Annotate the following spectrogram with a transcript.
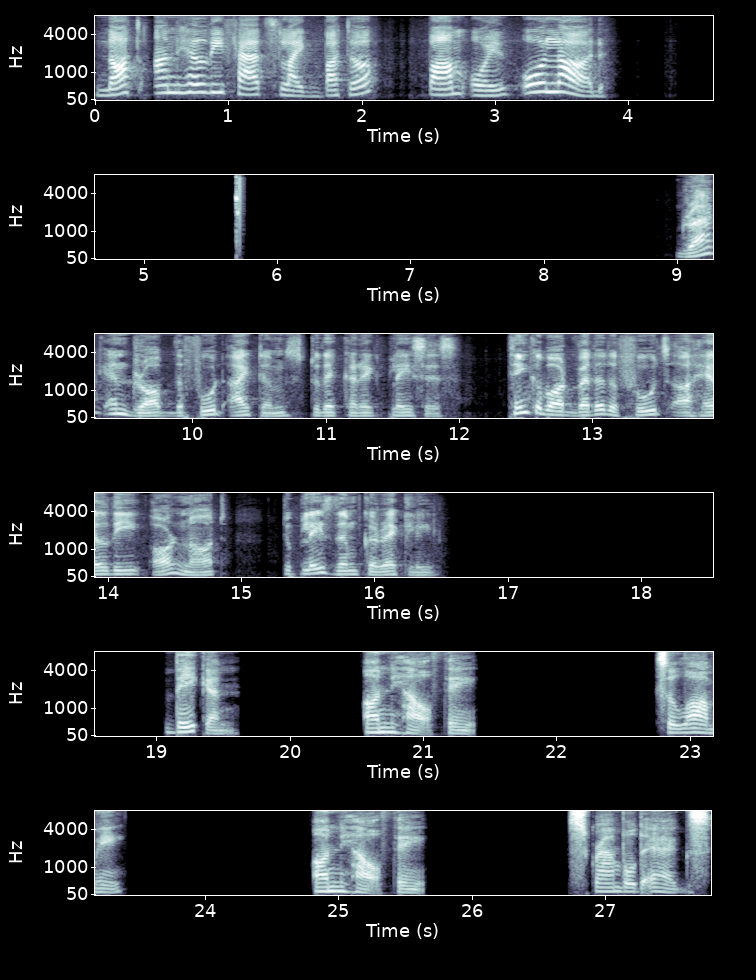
not unhealthy fats like butter, palm oil or lard. Drag and drop the food items to their correct places. Think about whether the foods are healthy or not to place them correctly. Bacon. Unhealthy. Salami. Unhealthy. Scrambled eggs.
